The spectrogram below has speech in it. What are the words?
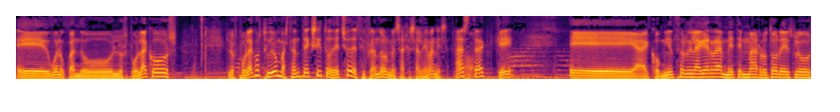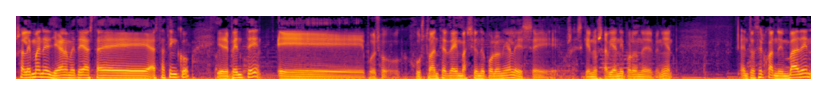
eh, bueno cuando los polacos los polacos tuvieron bastante éxito de hecho descifrando los mensajes alemanes hasta que eh, a comienzos de la guerra meten más rotores los alemanes llegan a meter hasta eh, hasta cinco y de repente eh, pues o- justo antes de la invasión de Polonia les eh, es que no sabían ni por dónde venían. Entonces cuando invaden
